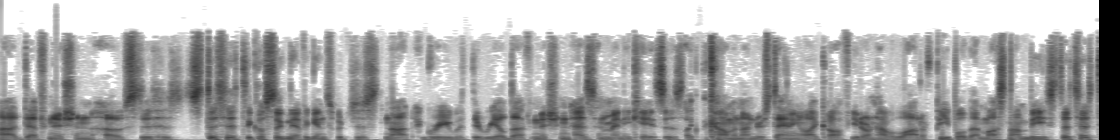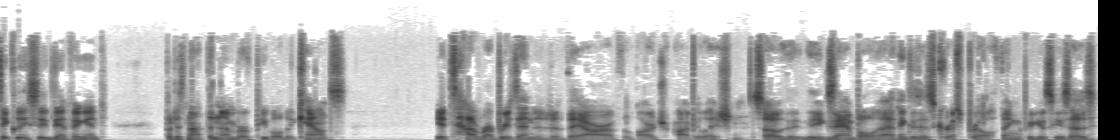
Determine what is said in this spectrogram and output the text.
uh, definition of statistical significance, which does not agree with the real definition, as in many cases, like the common understanding, like, oh, if you don't have a lot of people, that must not be statistically significant, but it's not the number of people that counts. It's how representative they are of the larger population. So the, the example, I think, is this Chris Pirillo thing, because he says,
